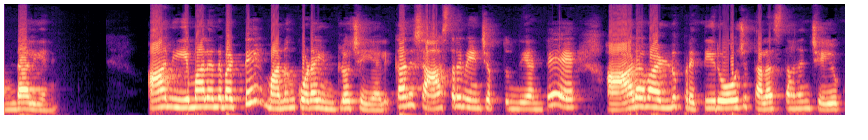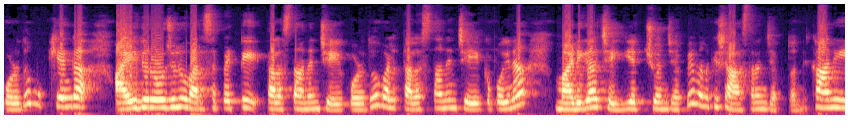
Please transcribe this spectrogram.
ఉండాలి అని. ఆ నియమాలను బట్టే మనం కూడా ఇంట్లో చేయాలి. కానీ శాస్త్రం ఏం చెప్తుంది అంటే ఆడవాళ్ళు ప్రతిరోజు తలస్నానం చేయకూడదు. ముఖ్యంగా ఐదు రోజులు వరుస పెట్టి తలస్నానం చేయకూడదు. వాళ్ళు తలస్నానం చేయకపోయినా మడిగా చెయ్యొచ్చు అని చెప్పి మనకి శాస్త్రం చెప్తుంది. కానీ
